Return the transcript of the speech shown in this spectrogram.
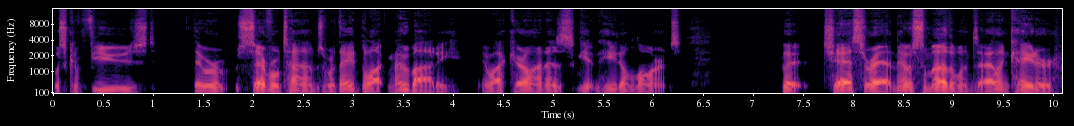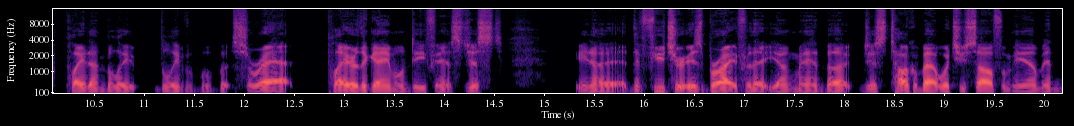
was confused. There were several times where they'd block nobody, and while Carolina's getting heat on Lawrence. But Chazz Surratt, and there was some other ones. Alan Cater played unbelievable, but Surratt, player of the game on defense, just you know the future is bright for that young man. Buck, just talk about what you saw from him and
